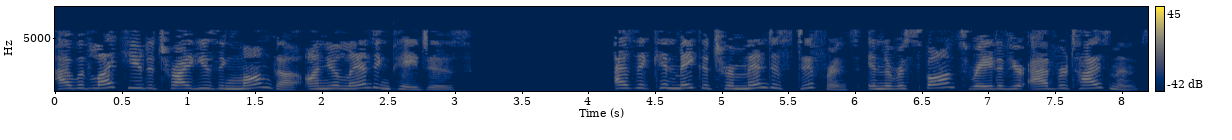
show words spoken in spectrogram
I would like you to try using manga on your landing pages, as it can make a tremendous difference in the response rate of your advertisements.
